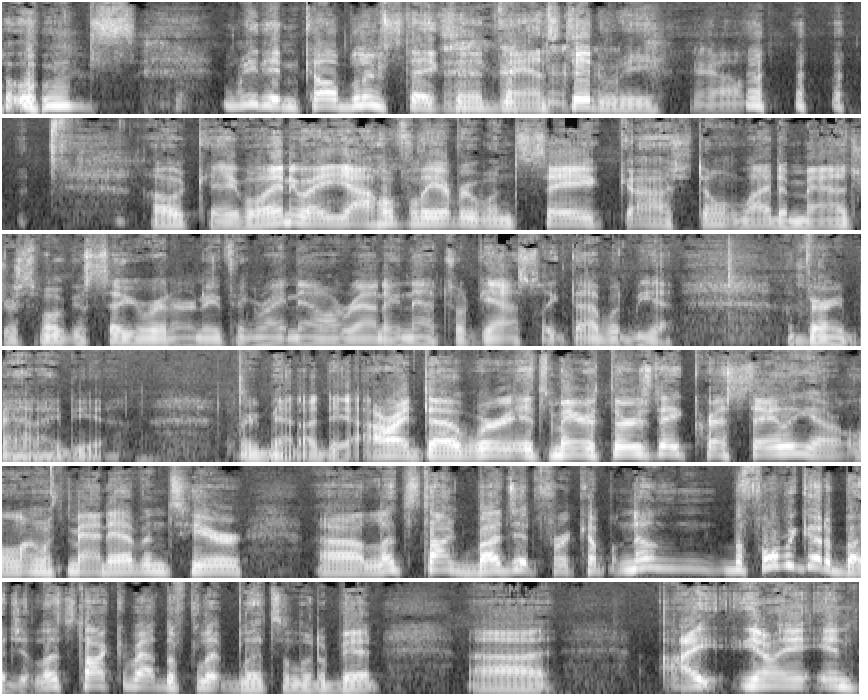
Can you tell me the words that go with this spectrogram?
Oops, we didn't call blue stakes in advance, did we? Yeah. okay. Well, anyway, yeah. Hopefully everyone's safe. Gosh, don't light a match or smoke a cigarette or anything right now around a natural gas leak. That would be a, a very bad idea. Very bad idea. All right, uh, we're it's Mayor Thursday. Kress Staheli, uh, along with Matt Evans here. Uh, let's talk budget for a couple. No, before we go to budget, let's talk about the flip blitz a little bit. Uh, I, you know, and,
